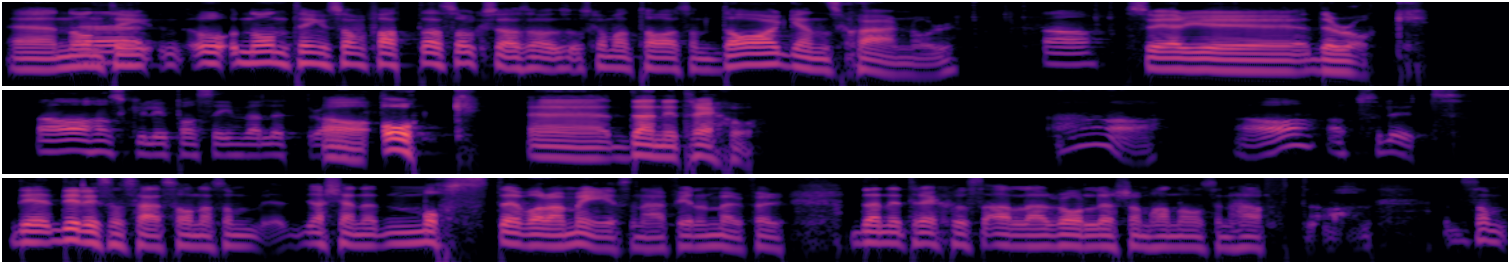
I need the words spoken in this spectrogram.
Eh, någonting, och, någonting som fattas också, alltså, så ska man ta som dagens stjärnor, Ja. så är det ju The Rock. ja, han skulle ju passa in väldigt bra. Ja, och eh, Danny Trejo. Ah. Ja, absolut. Det, det är liksom så här sådana som jag känner måste vara med i sådana här filmer, för Danny Trejos alla roller som han någonsin haft. Som,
